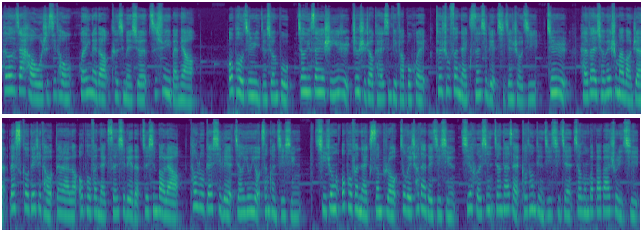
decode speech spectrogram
Hello，大家好，我是西彤，欢迎来到科技美学资讯一百秒。OPPO 今日已经宣布，将于三月十一日正式召开新品发布会，推出 Find X 三系列旗舰手机。今日，海外权威数码网站 Let's Go Digital 带来了 OPPO Find X 三系列的最新爆料，透露该系列将拥有三款机型。其中，OPPO Find X3 Pro 作为超大杯机型，其核心将搭载高通顶级旗舰骁龙八八八处理器，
